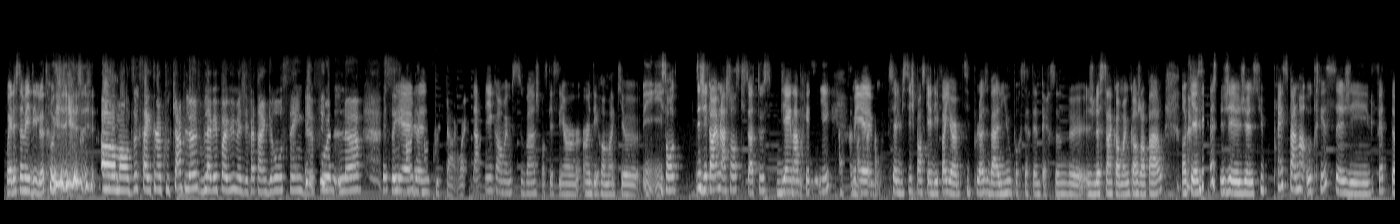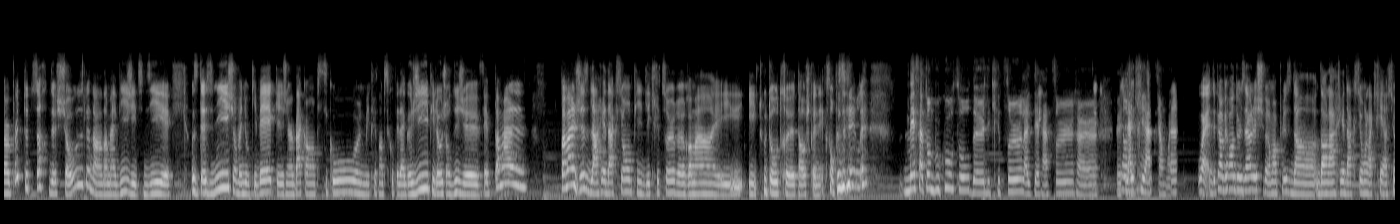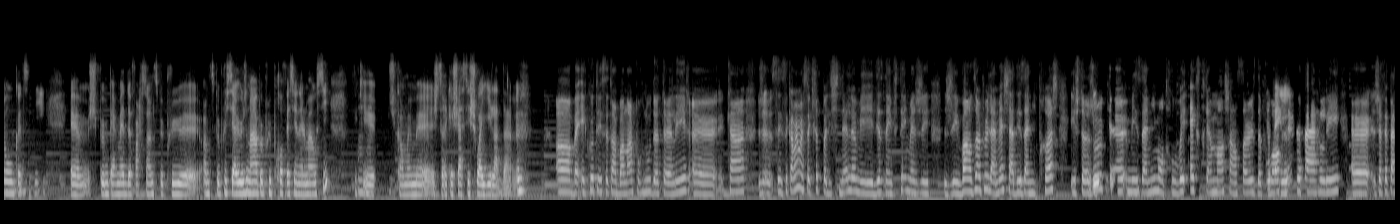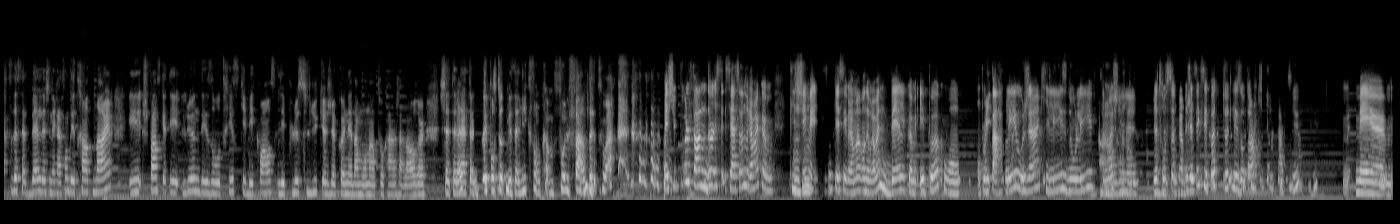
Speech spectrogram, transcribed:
Ouais, le sommeil des loutres, oui. oh mon Dieu, que ça a été un coup de cœur. Puis là, vous l'avez pas vu, mais j'ai fait un gros signe de full love. C'est un de mes coups de cœur, ouais. Ça revient quand même souvent. Je pense que c'est un, un, des romans qui a. Ils sont j'ai quand même la chance qu'ils soient tous bien appréciés. mais euh, celui-ci, je pense que des fois, il y a un petit plus value pour certaines personnes. je le sens quand même quand j'en parle. Donc, euh, c'est ça. Je, je, suis principalement autrice. J'ai fait un peu toutes sortes de choses dans, dans, ma vie. J'ai étudié euh, aux États-Unis, je suis revenue au Québec, j'ai un bac en psycho, une maîtrise en psychopédagogie. Puis là, aujourd'hui, je fais pas mal pas mal juste de la rédaction puis de l'écriture euh, roman et, et toute autre euh, tâche connexe, on peut dire. Mais ça tourne beaucoup autour de l'écriture, la littérature, euh, la création. Ouais. ouais. depuis environ deux ans, je suis vraiment plus dans, dans, la rédaction, la création au quotidien. je peux me permettre de faire ça un petit peu plus, un petit peu plus sérieusement, un peu plus professionnellement aussi. Fait que, mm-hmm. je quand même, je dirais que je suis assez choyée là-dedans. Ah, ben écoute, c'est un bonheur pour nous de te lire. Euh, quand c'est, quand même un secret de polichinelle, mes listes d'invités, mais j'ai, vendu un peu la mèche à des amis proches et je te jure que mes amis m'ont trouvé extrêmement chanceuse de pouvoir ben te parler. Euh, je fais partie de cette belle génération des trentenaires et je pense que tu es l'une des autrices québécoises les plus lues que je connais dans mon entourage. Alors, euh, je tenais à te le dire pour toutes mes amies qui sont comme full fans de toi. mais je suis full fan d'eux. Ça sonne vraiment comme cliché, mm-hmm. mais je trouve que c'est vraiment, on a vraiment une belle comme époque où on, on peut parler aux gens qui lisent nos livres. Puis moi, ah je, trouve ça. Je sais que c'est pas tous les auteurs qui sont là-dessus, mais euh,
